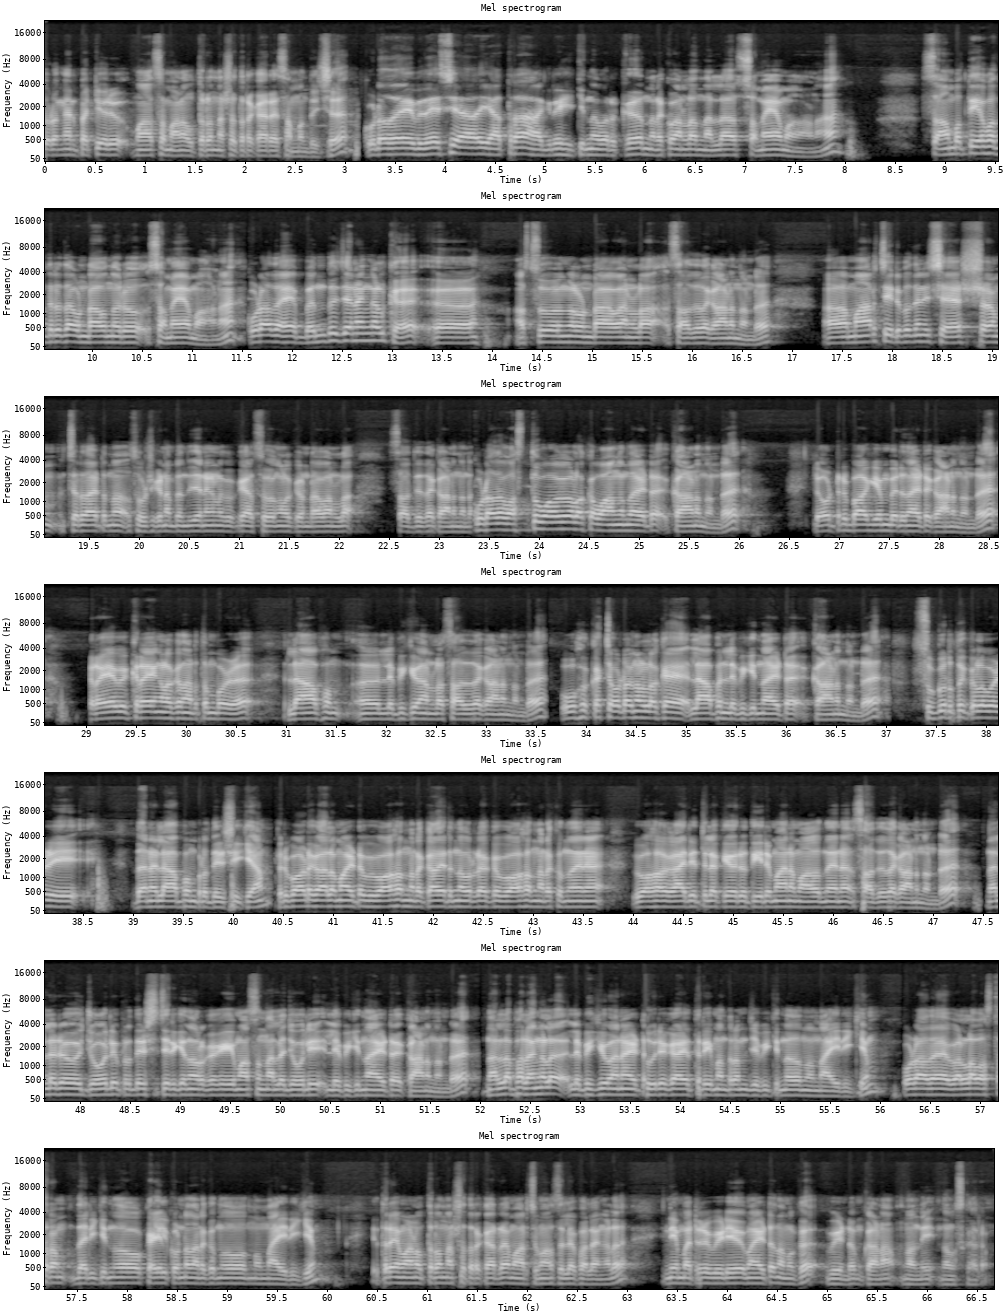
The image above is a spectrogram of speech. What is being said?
തുടങ്ങാൻ പറ്റിയൊരു മാസമാണ് ഉത്തരം നക്ഷത്രക്കാരെ സംബന്ധിച്ച്. കൂടാതെ വിദേശ യാത്ര ആഗ്രഹിക്കുന്നവർക്ക് നടക്കുവാനുള്ള നല്ല സമയമാണ്. സാമ്പത്തിക ഭദ്രത ഉണ്ടാകുന്ന ഒരു സമയമാണ്. കൂടാതെ ബന്ധുജനങ്ങൾക്ക് അസുഖങ്ങൾ ഉണ്ടാകാനുള്ള സാധ്യത കാണുന്നുണ്ട്. മാർച്ച് ഇരുപതിന് ശേഷം ചെറുതായിട്ടൊന്ന് സൂക്ഷിക്കണം. ബന്ധുജനങ്ങൾക്കൊക്കെ അസുഖങ്ങളൊക്കെ ഉണ്ടാകാനുള്ള സാധ്യത കാണുന്നുണ്ട്. കൂടാതെ വസ്തുവകകളൊക്കെ വാങ്ങുന്നതായിട്ട് കാണുന്നുണ്ട്. ലോട്ടറി ഭാഗ്യം വരുന്നതായിട്ട് കാണുന്നുണ്ട്. ക്രയവിക്രയങ്ങളൊക്കെ നടത്തുമ്പോൾ ലാഭം ലഭിക്കുവാനുള്ള സാധ്യത കാണുന്നുണ്ട്. ഊഹക്കച്ചവടങ്ങളിലൊക്കെ ലാഭം ലഭിക്കുന്നതായിട്ട് കാണുന്നുണ്ട്. സുഹൃത്തുക്കൾ വഴി ധനലാഭം പ്രതീക്ഷിക്കാം. ഒരുപാട് കാലമായിട്ട് വിവാഹം നടക്കാതിരുന്നവരുടെയൊക്കെ വിവാഹം നടക്കുന്നതിന് വിവാഹ കാര്യത്തിലൊക്കെ ഒരു തീരുമാനമാകുന്നതിന് സാധ്യത കാണുന്നുണ്ട്. നല്ലൊരു ജോലി പ്രതീക്ഷിച്ചിരിക്കുന്നവർക്കൊക്കെ ഈ മാസം നല്ല ജോലി ലഭിക്കുന്നതായിട്ട് കാണുന്നുണ്ട്. നല്ല ഫലങ്ങൾ ലഭിക്കുവാനായിട്ട് സൂര്യഗായത്രി മന്ത്രം ജപിക്കുന്നത് നന്നായിരിക്കും. കൂടാതെ വെള്ളവസ്ത്രം ധരിക്കുന്നതോ കയ്യിൽ കൊണ്ട് നടക്കുന്നതോ നന്നായിരിക്കും. ഇത്രയുമാണ് ഉത്തര നക്ഷത്രക്കാരുടെ മാർച്ച് മാസത്തിലെ ഫലങ്ങൾ. ഇനി മറ്റൊരു വീഡിയോയുമായിട്ട് നമുക്ക് വീണ്ടും കാണാം. നന്ദി നമസ്കാരം.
